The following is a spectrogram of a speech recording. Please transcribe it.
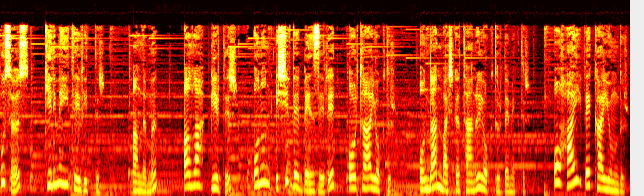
Bu söz kelime-i tevhiddir. Anlamı Allah birdir, onun eşi ve benzeri, ortağı yoktur. Ondan başka tanrı yoktur demektir. O hay ve kayyumdur.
